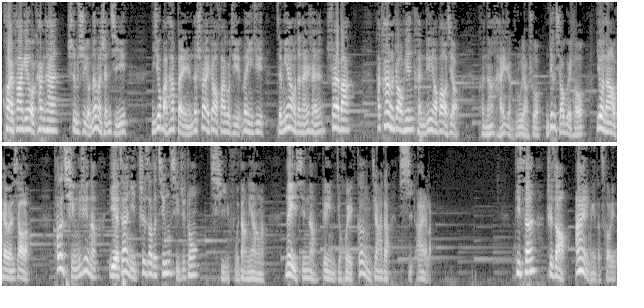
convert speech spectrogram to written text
快发给我看看，是不是有那么神奇？”你就把他本人的帅照发过去，问一句：“怎么样，我的男神，帅吧？”他看了照片肯定要爆笑，可能还忍不住要说：“你这个小鬼头又拿我开玩笑了。”他的情绪呢，也在你制造的惊喜之中起伏荡漾了，内心呢对你就会更加的喜爱了。第三，制造暧昧的策略。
